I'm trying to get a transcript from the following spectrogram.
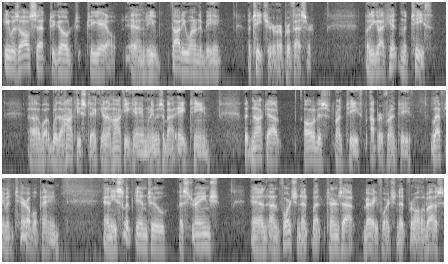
He was all set to go to, to Yale, and he thought he wanted to be a teacher or a professor. But he got hit in the teeth uh, with a hockey stick in a hockey game when he was about 18 that knocked out all of his front teeth, upper front teeth, left him in terrible pain, and he slipped into a strange and unfortunate, but turns out very fortunate for all of us,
